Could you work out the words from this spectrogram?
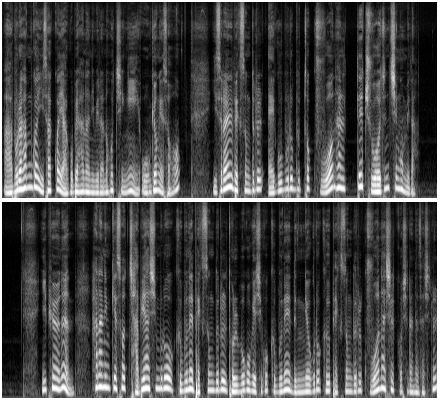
아브라함과 이삭과 야곱의 하나님이라는 호칭이 오경에서 이스라엘 백성들을 애굽으로부터 구원할 때 주어진 칭호입니다. 이 표현은 하나님께서 자비하심으로 그분의 백성들을 돌보고 계시고 그분의 능력으로 그 백성들을 구원하실 것이라는 사실을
